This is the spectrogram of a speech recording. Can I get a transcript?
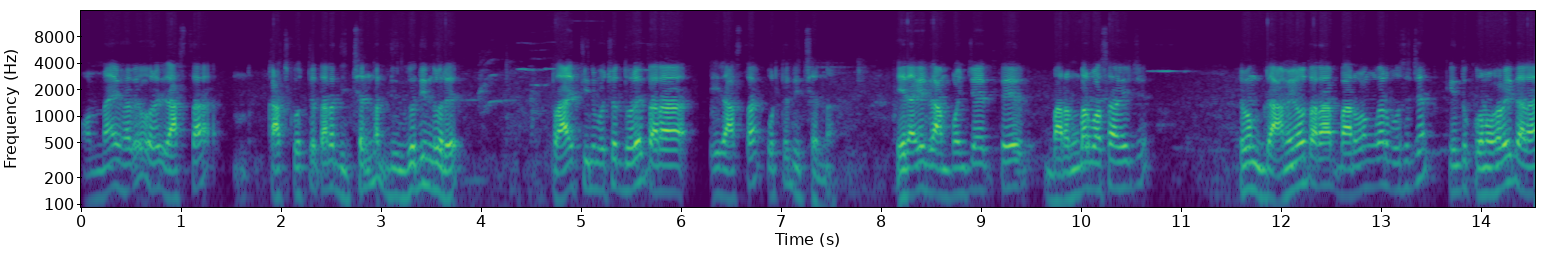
অন্যায়ভাবে ওই রাস্তা কাজ করতে তারা দিচ্ছেন না। দীর্ঘদিন ধরে, প্রায় তিন বছর ধরে তারা এই রাস্তা করতে দিচ্ছেন না। এর আগে গ্রাম পঞ্চায়েতে বারংবার বসা হয়েছে। এবং গ্রামেও তারা বারংবার বসেছেন, কিন্তু কোনোভাবেই তারা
